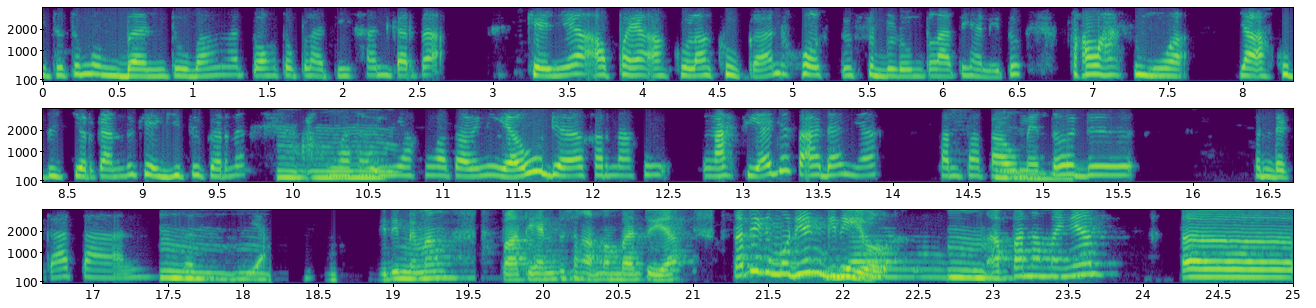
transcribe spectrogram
itu tuh membantu banget waktu pelatihan karena kayaknya apa yang aku lakukan waktu sebelum pelatihan itu salah semua yang aku pikirkan tuh kayak gitu karena mm-hmm. aku nggak tahu ini aku nggak tahu ini ya udah karena aku ngasih aja seadanya tanpa tahu mm-hmm. metode pendekatan mm-hmm. dan, ya jadi memang pelatihan itu sangat membantu ya tapi kemudian gini ya. yo hmm, apa namanya eh,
